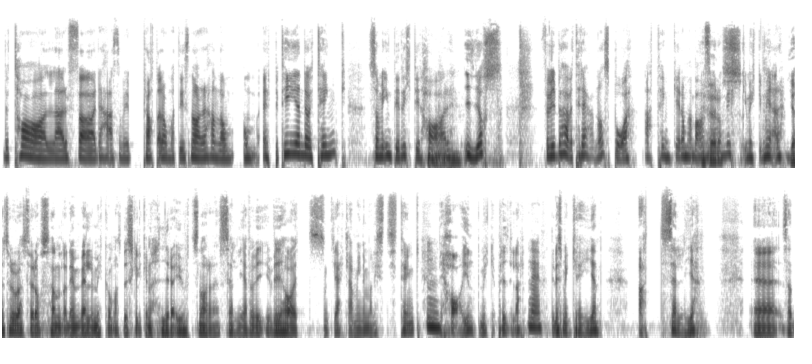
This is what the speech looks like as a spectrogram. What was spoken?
det talar för det här som vi pratar om, att det snarare handlar om, om ett beteende och ett tänk som vi inte riktigt har Mm. i oss. För vi behöver träna oss på att tänka i de här banorna oss- mycket, mycket mer. Jag tror att för oss handlar det väldigt mycket om att vi skulle kunna hyra ut snarare än sälja. För vi, vi har ett sånt jäkla minimalistiskt tänk. Mm. Vi har ju inte mycket prylar. Nej. Det är det som är grejen. Att sälja. Eh, så att,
